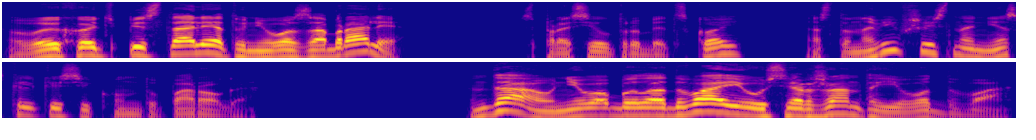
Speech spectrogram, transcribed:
«Вы хоть пистолет у него забрали?» — спросил Трубецкой, остановившись на несколько секунд у порога. «Да, у него было два, и у сержанта его два».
